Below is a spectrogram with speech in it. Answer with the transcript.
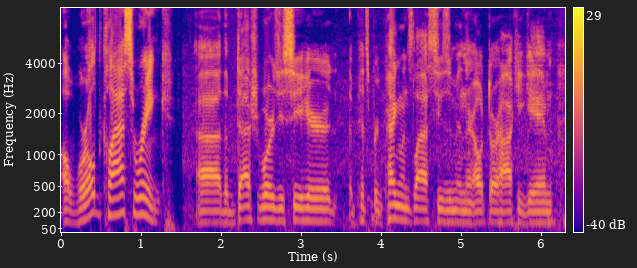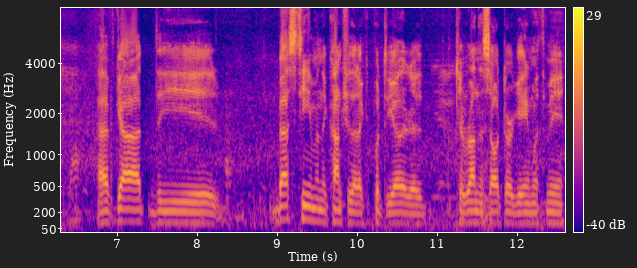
a world-class rink. Uh, the dashboards you see here, the Pittsburgh Penguins last season in their outdoor hockey game. I've got the best team in the country that I could put together to, to run this outdoor game with me.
